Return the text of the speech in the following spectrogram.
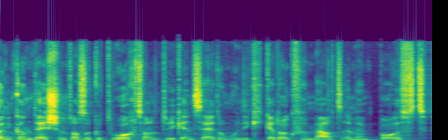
Unconditioned was ook het woord van het weekend, zei Dominique. Ik heb dat ook vermeld in mijn post.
